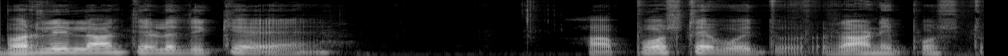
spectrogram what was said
ಬರಲಿಲ್ಲ ಅಂತ ಹೇಳೋದಕ್ಕೆ ಆ ಪೋಸ್ಟೇ ಹೋಯ್ತು, ರಾಣಿ ಪೋಸ್ಟ್.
